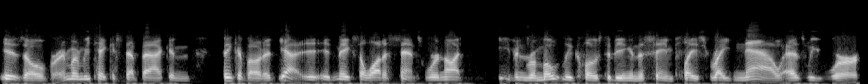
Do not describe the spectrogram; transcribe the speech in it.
is over. And when we take a step back and think about it, yeah, it, it makes a lot of sense. We're not even remotely close to being in the same place right now as we were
